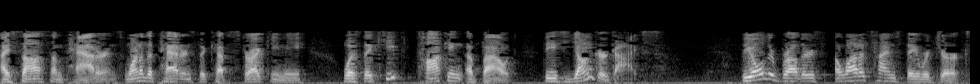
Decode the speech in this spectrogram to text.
I saw some patterns. One of the patterns that kept striking me was they keep talking about these younger guys. The older brothers, a lot of times they were jerks.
